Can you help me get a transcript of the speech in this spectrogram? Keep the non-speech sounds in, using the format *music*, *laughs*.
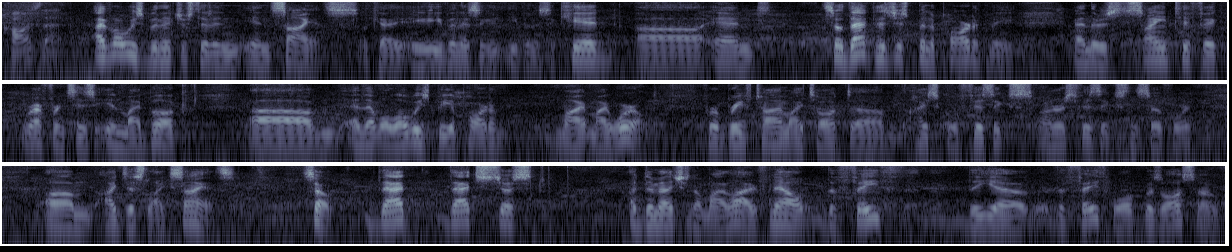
caused that? I've always been interested in, in science. Okay, even as a, even as a kid, uh, and so that has just been a part of me. And there's scientific references in my book, um, and that will always be a part of my, my world. For a brief time, I taught uh, high school physics, honors physics, and so forth. Um, I just like science, so that that's just a dimension of my life. Now, the faith, the uh, the faith walk was also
